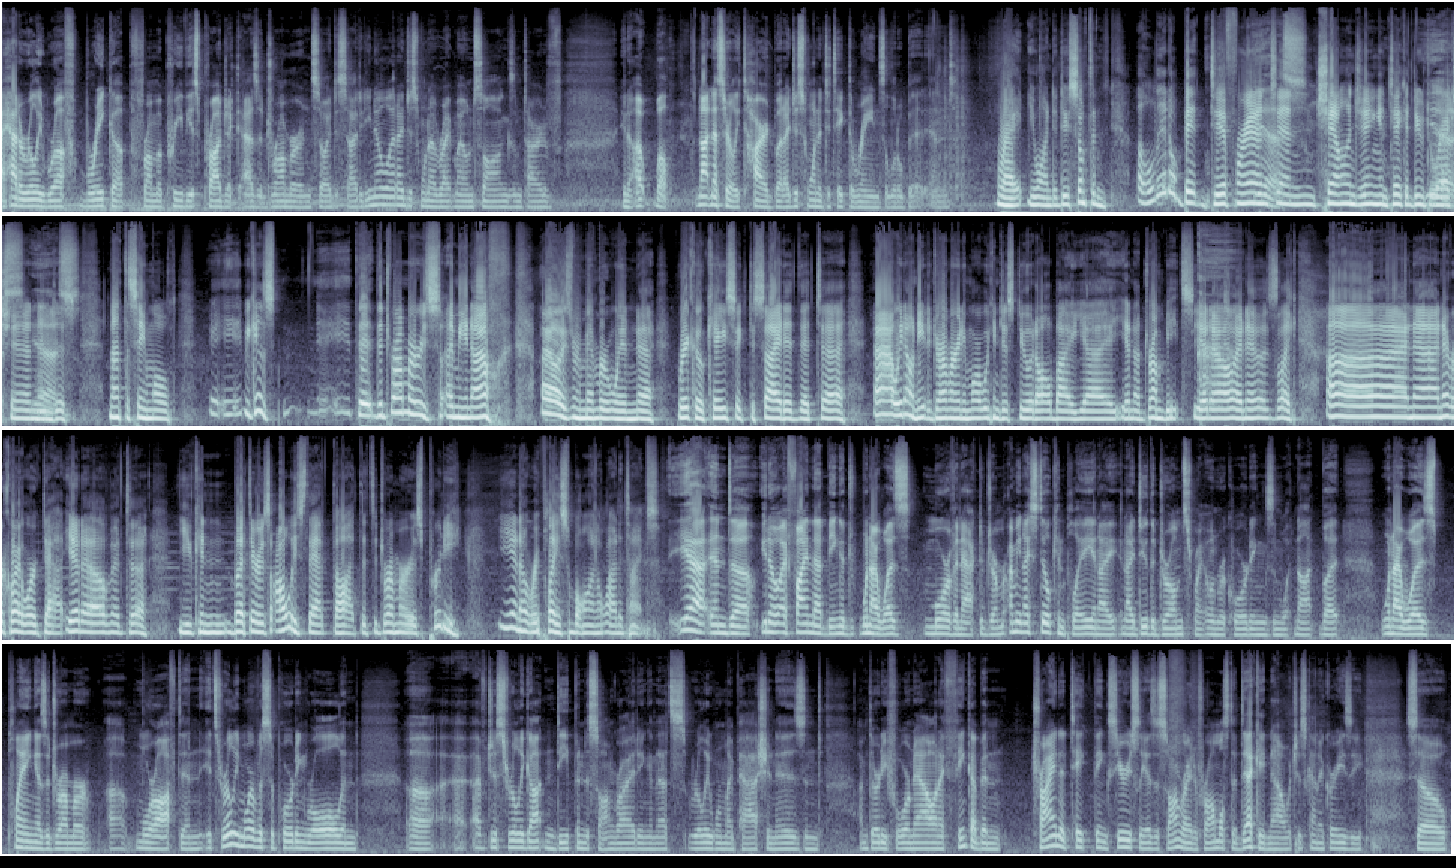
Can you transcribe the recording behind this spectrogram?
I had a really rough breakup from a previous project as a drummer, and so I decided, you know what, I just want to write my own songs. I'm tired of, you know, I, well, not necessarily tired, but I just wanted to take the reins a little bit. And Right. You wanted to do something a little bit different Yes. and challenging and take a new Yes, direction and yes. just not the same old. Because the the drummers, I mean, I I always remember when uh, Ric Ocasek decided that. Uh, Ah, we don't need a drummer anymore. We can just do it all by, uh, you know, drum beats, you know. And it was like, uh, nah, never quite worked out, you know. But uh, you can, but there's always that thought that the drummer is pretty, you know, replaceable on a lot of times. yeah, and uh, you know, I find that being a when I was more of an active drummer. I mean, I still can play and I and I do the drums for my own recordings and whatnot. But when I was playing as a drummer uh, more often, it's really more of a supporting role and. uh, I, I've just really gotten deep into songwriting, and that's really where my passion is. And I'm 34 now, and I think I've been trying to take things seriously as a songwriter for almost a decade now, which is kind of crazy. So,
